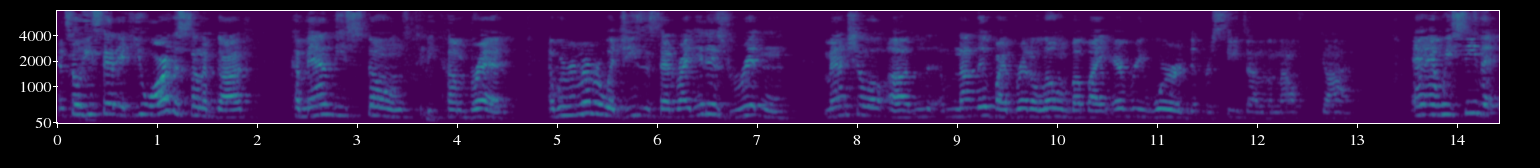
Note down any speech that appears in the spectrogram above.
And so he said, if you are the Son of God, command these stones to become bread. And we remember what Jesus said, right? It is written, man shall uh, not live by bread alone, but by every word that proceeds out of the mouth of God. And, and we see that,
